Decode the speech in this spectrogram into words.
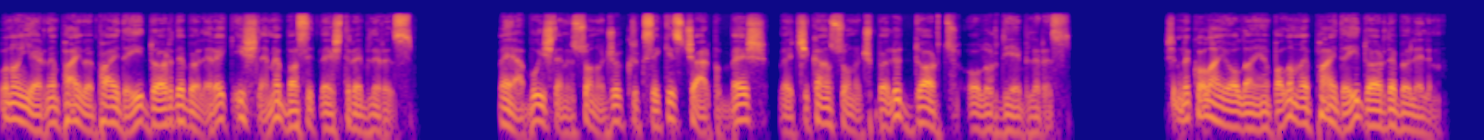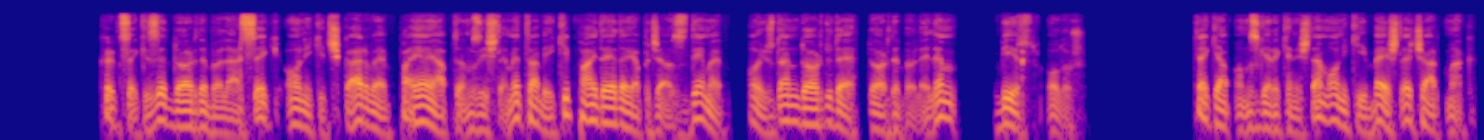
Bunun yerine pay ve paydayı 4'e bölerek işlemi basitleştirebiliriz. Veya bu işlemin sonucu 48 çarpı 5 ve çıkan sonuç bölü 4 olur diyebiliriz. Şimdi kolay yoldan yapalım ve paydayı 4'e bölelim. 48'i 4'e bölersek 12 çıkar ve paya yaptığımız işlemi tabii ki paydaya da yapacağız, değil mi? O yüzden 4'ü de 4'e bölelim, 1 olur. Tek yapmamız gereken işlem 12'yi 5 ile çarpmak.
